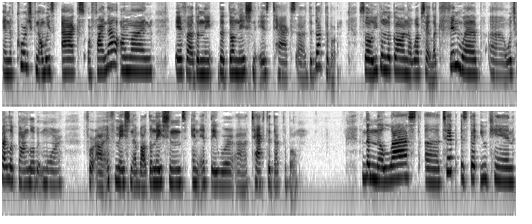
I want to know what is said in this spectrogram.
And of course, you can always ask or find out online if uh, the, the donation is tax uh, deductible. So you can look on a website like FinWeb, uh, which I looked on a little bit more for uh, information about donations and if they were uh, tax deductible. And then the last uh, tip is that you can,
